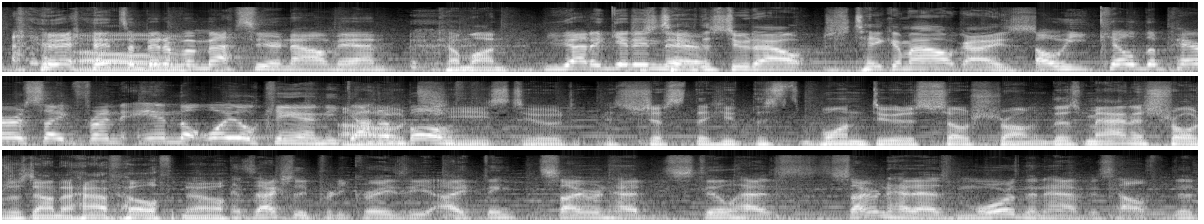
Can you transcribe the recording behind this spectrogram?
it's a bit of Oh. a mess here now, man. Come on. You gotta get Just in take there. this dude out. Just take him out, guys. Oh, he killed the parasite friend and the oil can. He got oh, them both. jeez, dude. It's just that he, this one dude is so strong. This madness troll is down to half health now. It's actually pretty crazy. I think Siren Head still has Siren Head has more than half his health. The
